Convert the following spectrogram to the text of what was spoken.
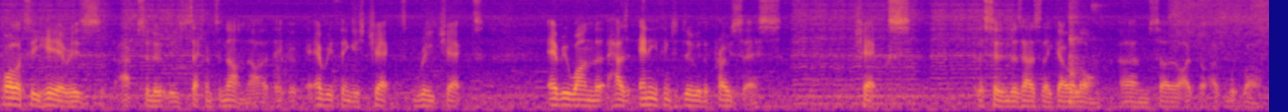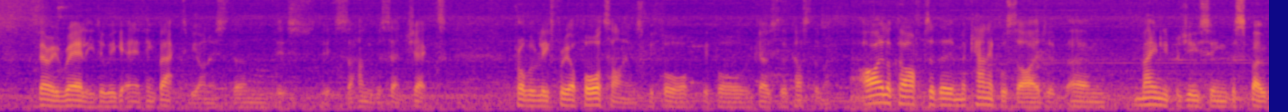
quality here is absolutely second to none. Everything is checked, rechecked. Everyone that has anything to do with the process checks the cylinders as they go along. Um, so, I, I, well, very rarely do we get anything back. To be honest, um, it's it's 100% checked, probably three or four times before before it goes to the customer. I look after the mechanical side, um, mainly producing bespoke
